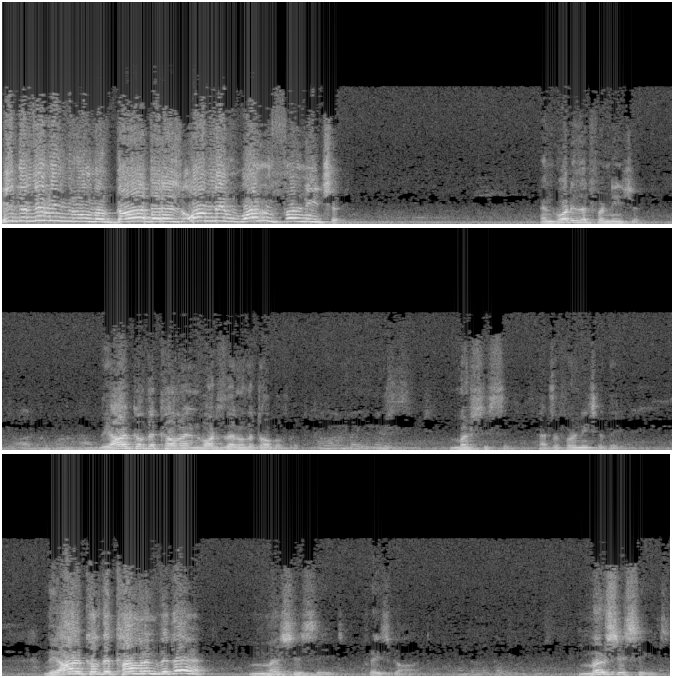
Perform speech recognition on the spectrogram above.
In the living room of God, there is only one furniture. And what is that furniture? The Ark of the Covenant, what is that on the top of it? Mercy seat. That's the furniture there. The Ark of the Covenant with a mercy seat. Praise God. Mercy seat.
